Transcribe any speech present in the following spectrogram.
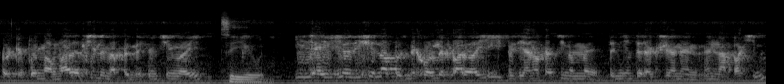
porque fue mamá del chile, me apendejé un chingo ahí. Sí, güey. Y de ahí yo dije, no, pues mejor le paro ahí, pues ya no casi no me tenía interacción en, en la página.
